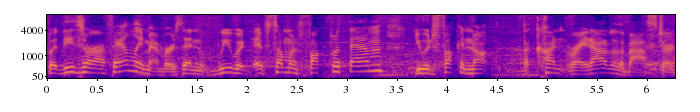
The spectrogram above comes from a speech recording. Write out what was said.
But these are our family members. And we would, if someone fucked with them, you would fucking knock the cunt right out of the bastard.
